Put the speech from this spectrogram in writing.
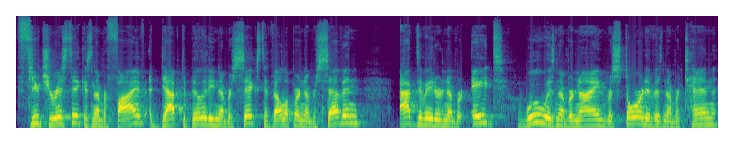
futuristic is number five, adaptability number six, developer number seven, activator number eight, woo is number nine, restorative is number 10.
